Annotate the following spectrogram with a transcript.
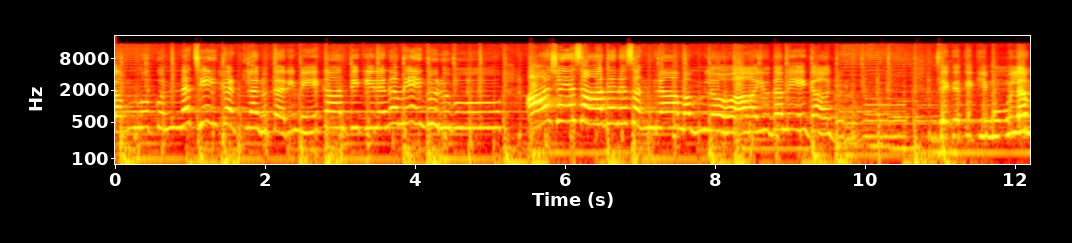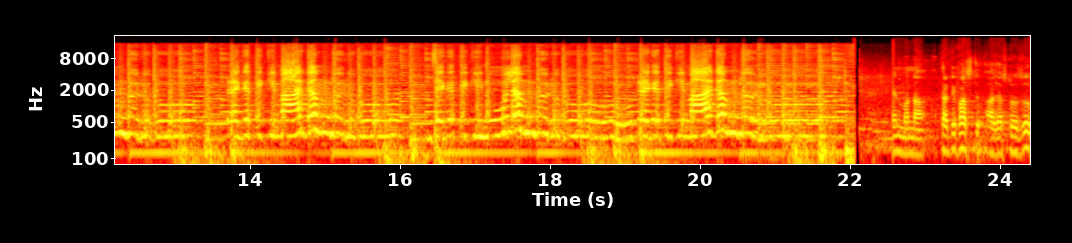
కమ్ముకున్న చీకట్లను తరిమే కాంతి కిరణమే గురువు. ఆశయ సాధన సంగ్రామంలో ఆయుధమేగా గురువు. జగతికి మూలం గురువు ప్రగతికి మార్గం గురువు. జగతికి మూలం గురువు ప్రగతికి మార్గం గురువు. నేను మొన్న థర్టీ ఫస్ట్ ఆగస్ట్ రోజు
